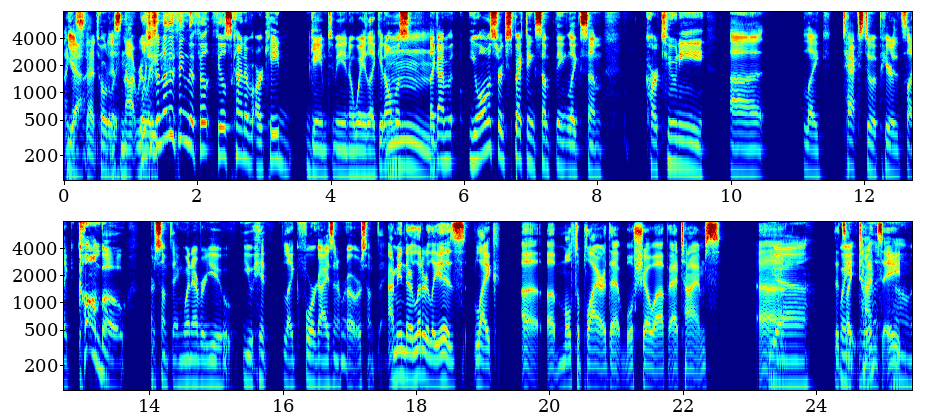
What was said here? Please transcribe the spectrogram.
guess that totally. is not really Which is another thing that feel, feels kind of arcade game to me in a way. Like it almost Mm. like I'm you almost are expecting something like some cartoony uh like text to appear that's like combo or something whenever you you hit like four guys in a row or something. I mean, there literally is like a, a multiplier that will show up at times. yeah. That's Wait, like times really? eight. Oh,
